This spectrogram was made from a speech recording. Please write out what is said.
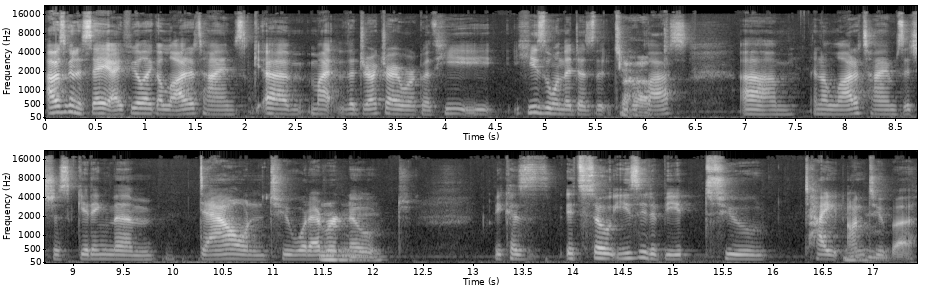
I was gonna say, I feel like a lot of times, um, my the director I work with, he he's the one that does the tuba uh-huh. class, um, and a lot of times it's just getting them down to whatever mm-hmm. note, because it's so easy to be too tight mm-hmm. on tuba.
